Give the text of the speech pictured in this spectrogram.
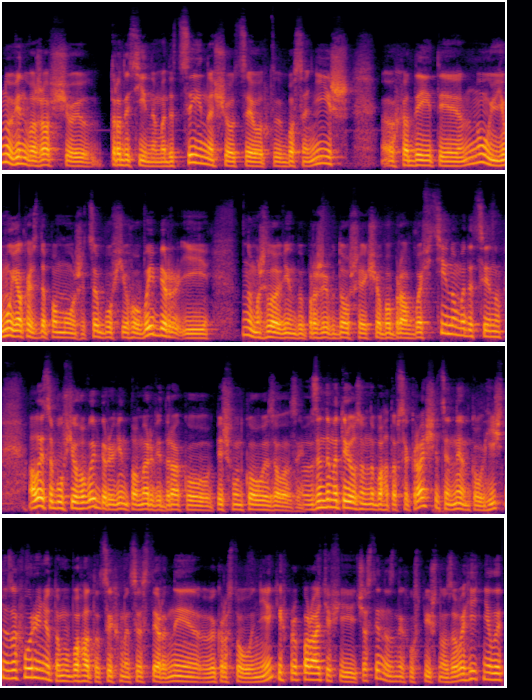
Ну, він вважав, що традиційна медицина, що це от босаніж е, ходити, ну, йому якось допоможе. Це був його вибір, і ну, можливо, він би прожив довше, якщо б обрав би офіційну медицину. Але це був його вибір, і він помер від раку підшлункової залози. З ендометріозом набагато все краще. Це не онкологічне захворювання, тому багато цих медсестер не використовували ніяких препаратів, і частина з них успішно завагітніли.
